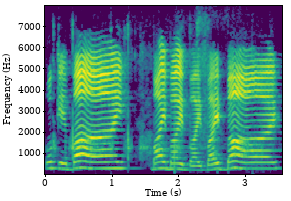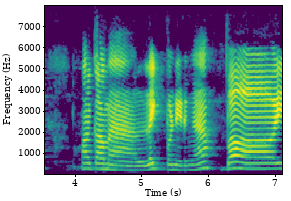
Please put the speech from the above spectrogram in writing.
okay bye bye bye bye bye bye மறக்காமல் லைக் பண்ணிவிடுங்க பாய்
